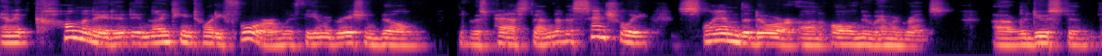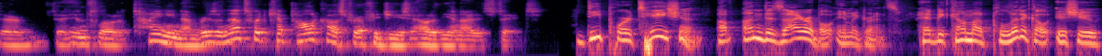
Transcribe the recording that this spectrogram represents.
And it culminated in 1924 with the immigration bill that was passed then that essentially slammed the door on all new immigrants, uh, reduced the, their, the inflow to tiny numbers. And that's what kept Holocaust refugees out of the United States deportation of undesirable immigrants had become a political issue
